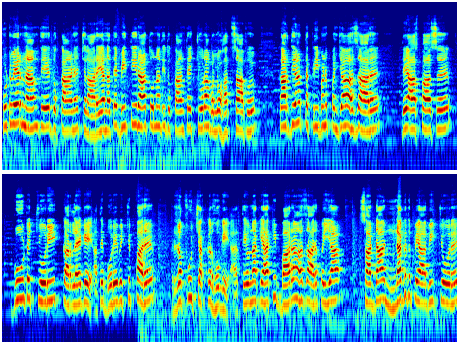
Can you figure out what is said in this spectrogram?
ਫੁੱਟਵੇਅਰ ਨਾਮ ਤੇ ਦੁਕਾਨ ਚਲਾ ਰਹੇ ਹਨ ਅਤੇ ਬੀਤੀ ਰਾਤ ਉਹਨਾਂ ਦੀ ਦੁਕਾਨ ਤੇ ਚੋਰਾਂ ਵੱਲੋਂ ਹੱਥ ਸਾਫ਼ ਕਰਦਿਆਂ ਤਕਰੀਬਨ 50000 ਦੇ ਆਸ-ਪਾਸ ਬੂਟ ਚੋਰੀ ਕਰ ਲਏ ਗਏ ਅਤੇ ਬੋਰੇ ਵਿੱਚ ਭਰ ਰਫੂ ਚੱਕਰ ਹੋ ਗਏ ਅਤੇ ਉਹਨਾਂ ਕਿਹਾ ਕਿ 12000 ਰੁਪਇਆ ਸਾਡਾ ਨਗਦ ਪਿਆ ਵੀ ਚੋਰ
